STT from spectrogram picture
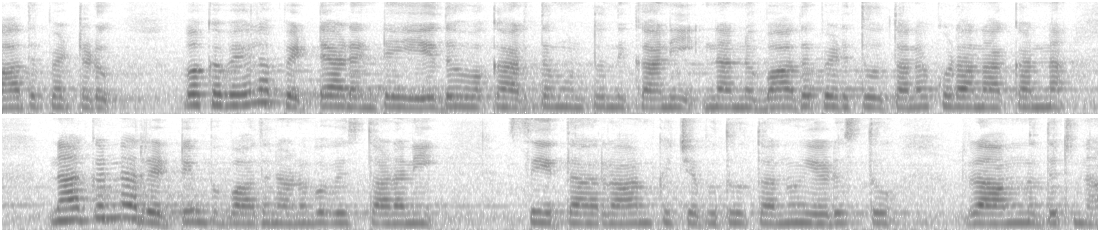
బాధ పెట్టడు. ఒకవేళ పెట్టాడంటే ఏదో ఒక అర్థం ఉంటుంది కానీ నన్ను బాధ పెడుతూ తను కూడా నాకన్నా నాకన్నా రెట్టింపు బాధను అనుభవిస్తాడని సీత రామ్కి చెబుతూ తను ఏడుస్తూ రామ్ నుదుటిన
